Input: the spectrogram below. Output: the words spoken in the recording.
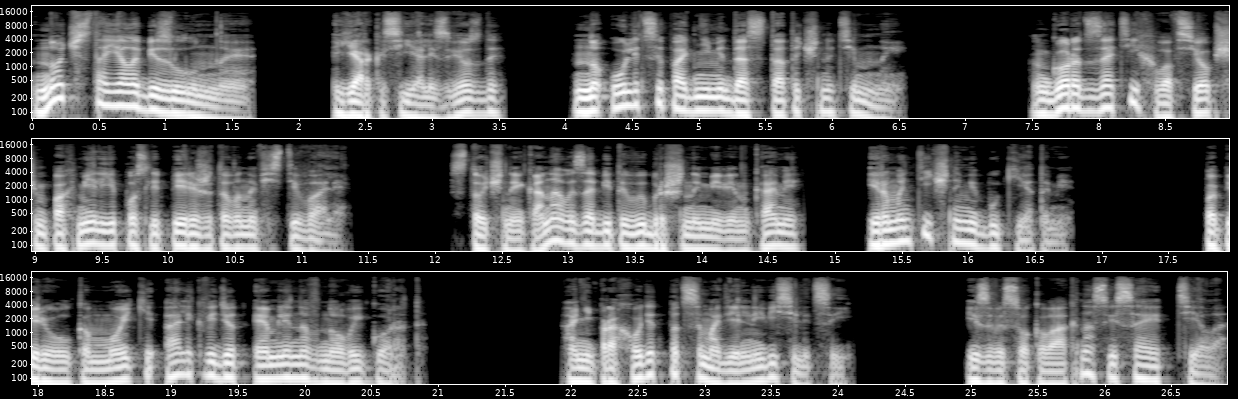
Ночь стояла безлунная, ярко сияли звезды, но улицы под ними достаточно темны. Город затих во всеобщем похмелье после пережитого на фестивале. Сточные канавы забиты выброшенными венками и романтичными букетами. По переулкам Мойки Алик ведет Эмлина в новый город. Они проходят под самодельной виселицей. Из высокого окна свисает тело.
